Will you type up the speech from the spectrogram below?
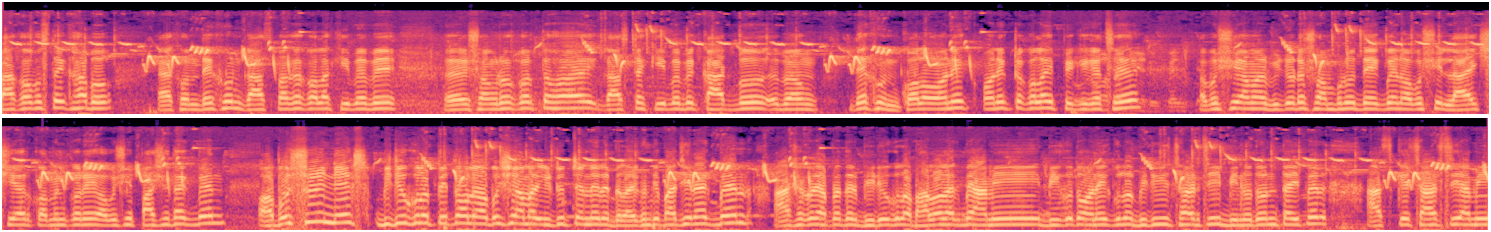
পাকা অবস্থায় খাব। এখন দেখুন গাছ পাকা কলা কীভাবে সংগ্রহ করতে হয়, গাছটা কীভাবে কাটবো এবং দেখুন কলা অনেক, অনেকটা কলাই পেকে গেছে। অবশ্যই আমার ভিডিওটা সম্পূর্ণ দেখবেন, অবশ্যই লাইক শেয়ার কমেন্ট করে অবশ্যই পাশে থাকবেন। অবশ্যই নেক্সট ভিডিওগুলো পেতে হলে অবশ্যই আমার ইউটিউব চ্যানেলে বেলাইকনটি বাজিয়ে রাখবেন। আশা করি আপনাদের ভিডিওগুলো ভালো লাগবে। আমি বিগত অনেকগুলো ভিডিও ছাড়ছি, বিনোদন টাইপের আজকে ছাড়ছি আমি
